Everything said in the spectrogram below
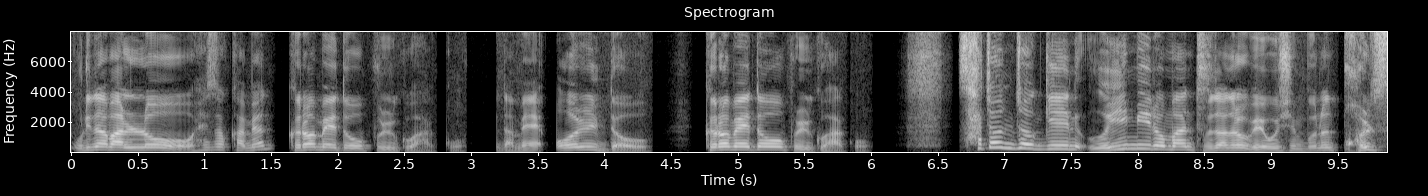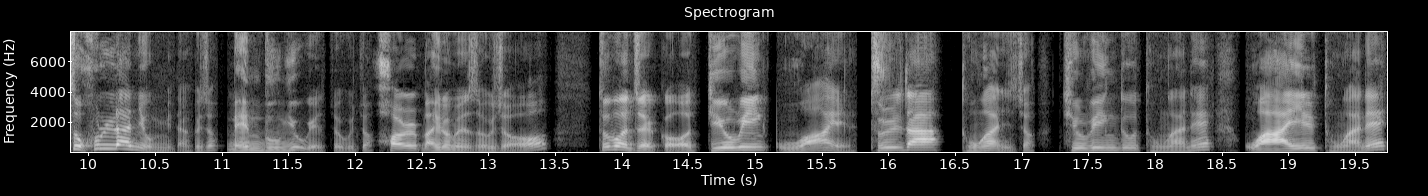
우리나라 말로 해석하면 그럼에도 불구하고 그 다음에 although 그럼에도 불구하고 사전적인 의미로만 두 단어를 외우신 분은 벌써 혼란이 옵니다. 그죠? 멘붕이 오겠죠. 그죠? 헐, 막 이러면서. 그죠? 두 번째 거, during, while. 둘 다 동안이죠. during도 동안에, while 동안에,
